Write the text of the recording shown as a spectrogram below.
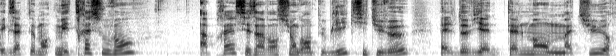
Exactement. Mais très souvent, après, ces inventions grand public, si tu veux, elles deviennent tellement matures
